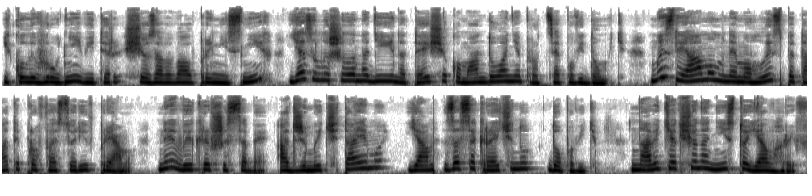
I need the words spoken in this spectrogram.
і коли в грудні вітер, що завивав приніс сніг, я залишила надію на те, що командування про це повідомить. Ми з Ліамом не могли спитати професорів прямо, не викривши себе, адже ми читаємо явно засекречену доповідь. Навіть якщо на ній стояв гриф,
